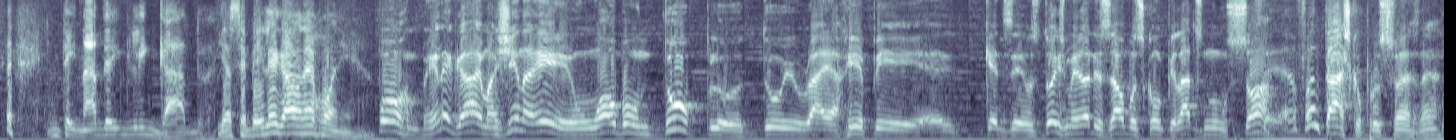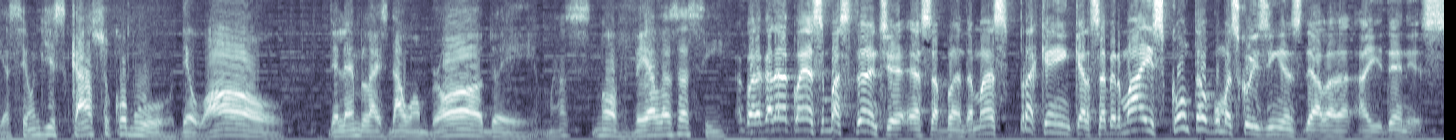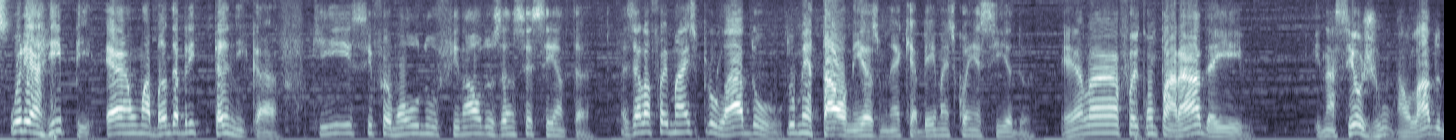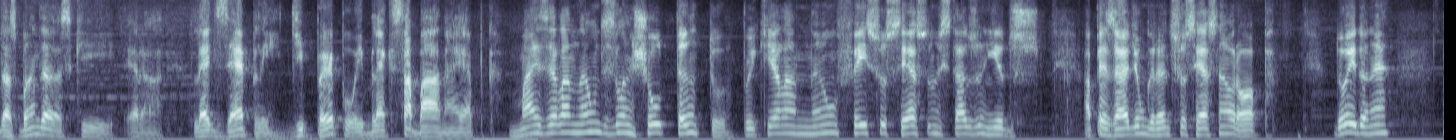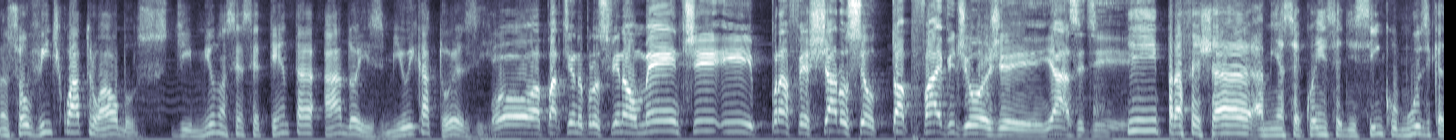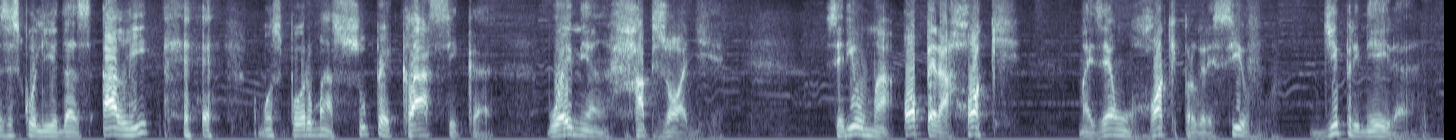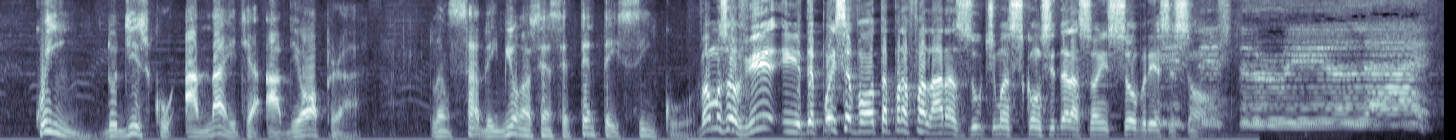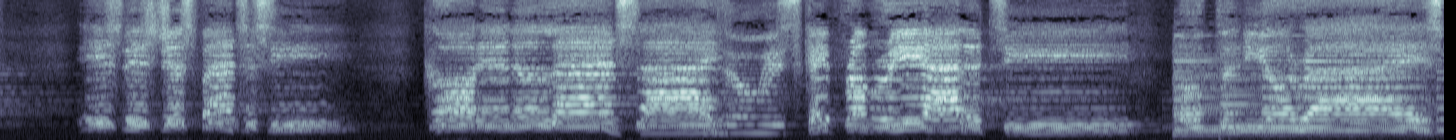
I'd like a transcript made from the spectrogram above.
não tem nada ligado. Ia ser bem legal, né, Rony? Pô, bem legal. Imagina aí um álbum duplo do Uriah eh, quer dizer, os dois melhores álbuns compilados num só, é fantástico pros fãs, né? Ia ser um descasso como The Wall, The Lamb Lies Down on Broadway, umas novelas assim. Agora a galera conhece bastante essa banda, mas para quem quer saber mais, conta algumas coisinhas dela aí, Dennis. Uriah Heep é uma banda britânica que se formou no final dos anos 60. Mas ela foi mais pro lado do metal mesmo, né, que é bem mais conhecido ela foi comparada e, e nasceu junto, ao lado das bandas que era Led Zeppelin, Deep Purple e Black Sabbath na época. Mas ela não deslanchou tanto porque ela não fez sucesso nos Estados Unidos, apesar de um grande sucesso na Europa. Doido, né? Lançou 24 álbuns de 1970 a 2014. Boa, partindo para os finalmente e para fechar o seu top 5 de hoje, Yazid. E para fechar a minha sequência de cinco músicas escolhidas ali, vamos pôr uma super clássica, Bohemian Rhapsody. Seria uma ópera rock, mas é um rock progressivo de primeira Queen, do disco A Night at the Opera, lançado em 1975. Vamos ouvir e depois você volta para falar as últimas considerações sobre esse som. Caught in a landslide, no escape from reality. Open your eyes.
